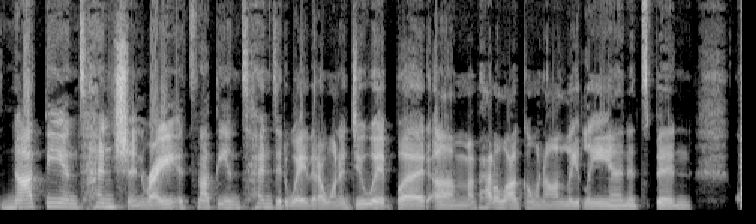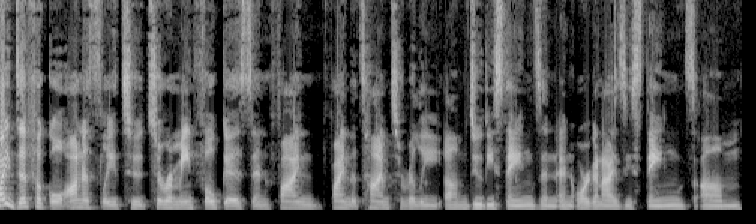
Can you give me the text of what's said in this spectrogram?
not the intention, right? It's not the intended way that I want to do it, but um, I've had a lot going on lately, and it's been quite difficult, honestly, to to remain focused and find find the time to really um, do these things and and organize these things. Um,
